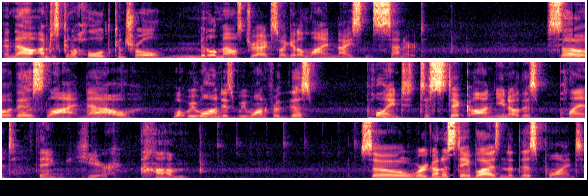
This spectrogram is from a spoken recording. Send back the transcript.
And now I'm just gonna hold control, middle mouse drag so I get a line nice and centered. So this line now, what we want is we want for this point to stick on, you know, this plant thing here. Um, so we're going to stabilize into this point,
